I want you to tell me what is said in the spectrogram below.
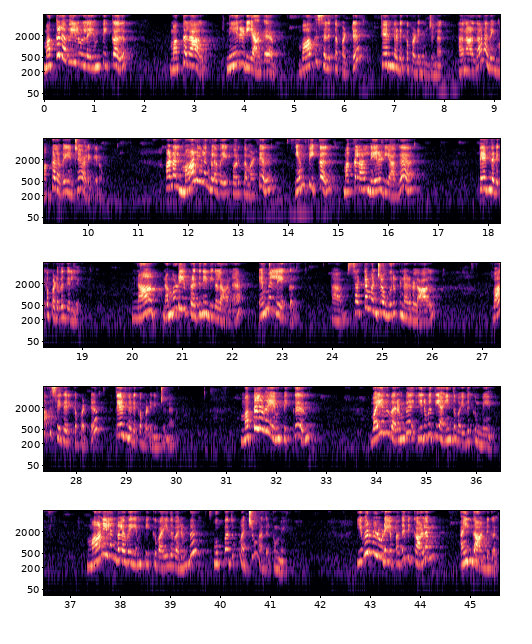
மக்களவையில் உள்ள எம்பிக்கள் மக்களால் நேரடியாக வாக்கு செலுத்தப்பட்டு தேர்ந்தெடுக்கப்படுகின்றனர். அதனால்தான் அதை மக்களவை என்று அழைக்கிறோம். ஆனால் மாநிலங்களவையை பொறுத்த மட்டில் எம்பிக்கள் மக்களால் நேரடியாக தேர்ந்தெடுக்கப்படுவதில்லை. நாம் நம்முடைய பிரதிநிதிகளான எம்எல்ஏக்கள் சட்டமன்ற உறுப்பினர்களால் வாக்கு சேகரிக்கப்பட்டு தேர்ந்தெடுக்கப்படுகின்றனர். மக்களவை எம்பிக்கு வயது வரம்பு இருபத்தி ஐந்து வயதுக்கு மேல். மாநிலங்களவை எம்பிக்கு வயது வரம்பு முப்பது மற்றும் அதற்கு மேல். இவர்களுடைய பதவிக்காலம் ஐந்து ஆண்டுகள்.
